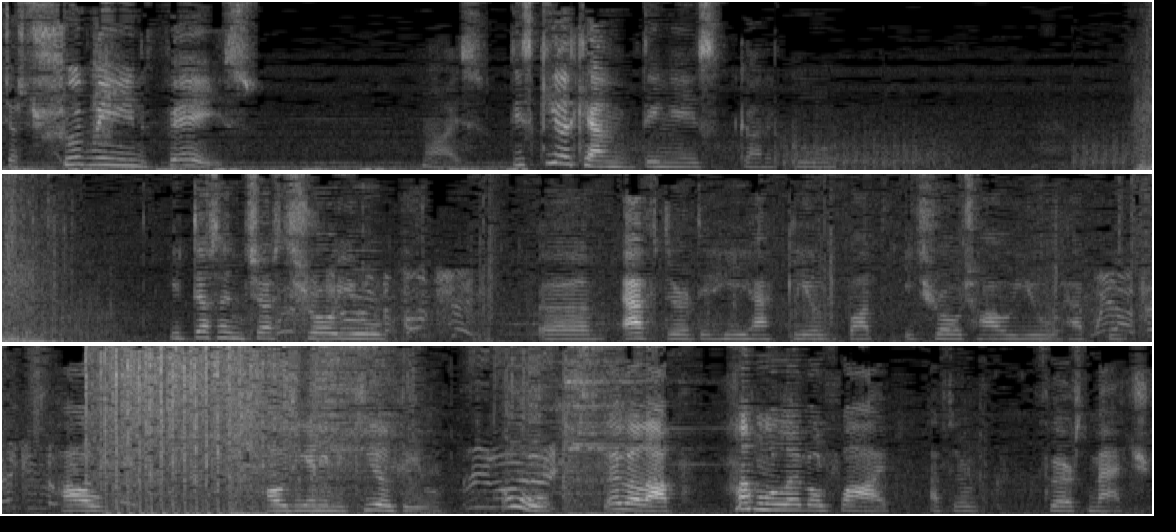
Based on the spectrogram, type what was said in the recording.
Just shoot me in the face. Nice. This kill cam thing is kinda cool. It doesn't just show you uh, after the, he had killed, but it shows how you have We to, are taking the how, how the enemy killed you. Ooh, level up. I'm on level 5 after first match.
